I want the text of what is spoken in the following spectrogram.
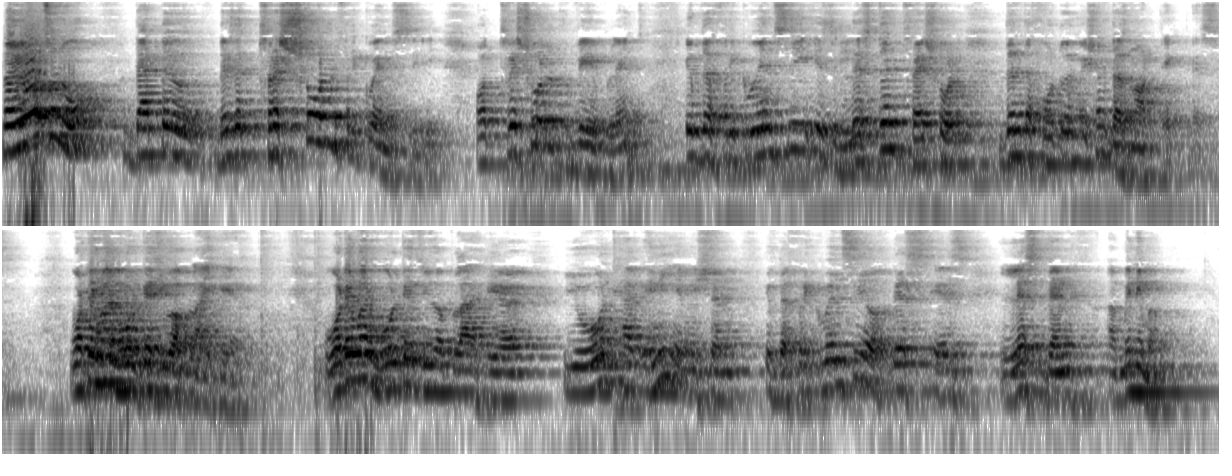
Now you also know that uh, there is a threshold frequency or threshold wavelength if the frequency is less than threshold, then the photo emission does not take place. Whatever voltage you apply here, whatever voltage you apply here, you won't have any emission if the frequency of this is less than a minimum.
